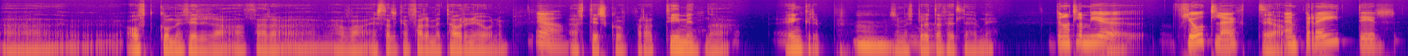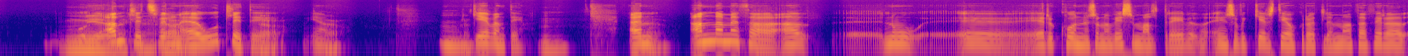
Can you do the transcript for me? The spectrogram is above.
að oft komið fyrir að, að það er að hafa einstaklega farið með tárin í augunum já. eftir sko bara tímyndna engrip Mm. sem er sprauta fyllefni Þetta er náttúrulega mjög fljótlegt Já. en breytir já. eða útliti Já, já. Mm. gefandi Mhm. En Já. annað með það að eh, nú uh, eru konur svona á vissum aldrei eins og við gerist hjá okkur öllum að það fyrir að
